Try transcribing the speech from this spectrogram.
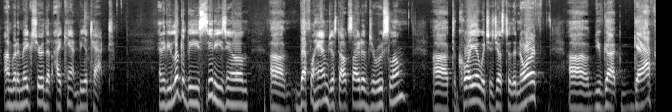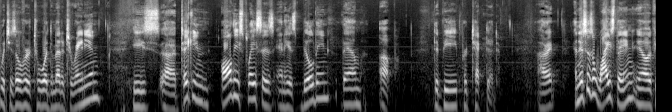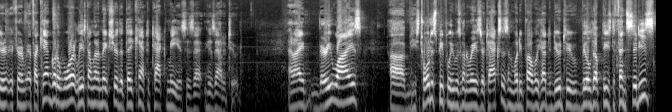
I'm going to make sure that I can't be attacked. And if you look at these cities, you know, uh, Bethlehem, just outside of Jerusalem, uh, Tekoa, which is just to the north. Uh, you've got Gath, which is over toward the Mediterranean. He's uh, taking all these places and he is building them up to be protected. All right? And this is a wise thing. You know, if, you're, if, you're, if I can't go to war, at least I'm going to make sure that they can't attack me, is his, his attitude. And I, very wise. Uh, he's told his people he was going to raise their taxes, and what he probably had to do to build up these defense cities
